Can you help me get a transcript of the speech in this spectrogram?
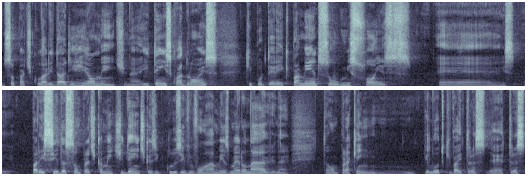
sua particularidade realmente. Né? E tem esquadrões que, por terem equipamentos ou missões é, parecidas são praticamente idênticas, inclusive vão à mesma aeronave, né? Então, para quem piloto que vai trans, é, trans,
